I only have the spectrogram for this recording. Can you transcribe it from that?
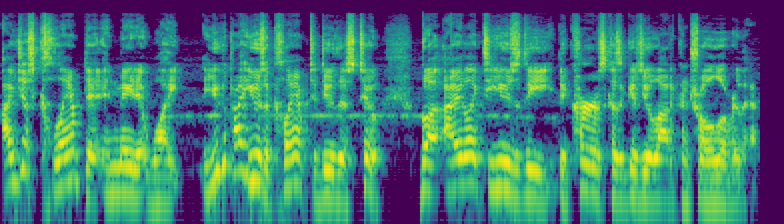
I just clamped it and made it white. You could probably use a clamp to do this too, but I like to use the, the curves because it gives you a lot of control over that.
